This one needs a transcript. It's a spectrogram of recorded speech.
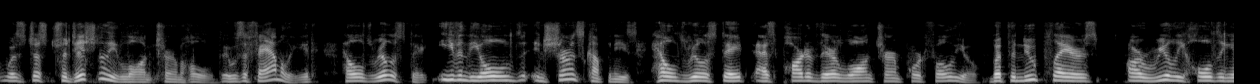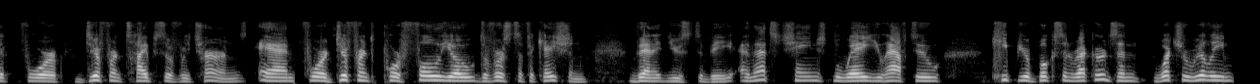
was just traditionally long-term hold. It was a family. It held real estate. Even the old insurance companies held real estate as part of their long-term portfolio. But the new players are really holding it for different types of returns and for different portfolio diversification than it used to be. And that's changed the way you have to keep your books and records and what you're really,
